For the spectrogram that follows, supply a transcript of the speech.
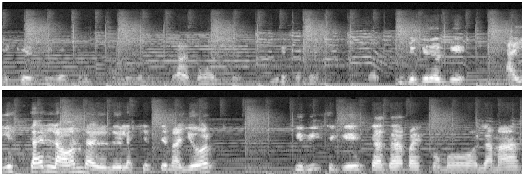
Es que sí, es como que Yo creo que ahí está en la onda de, de la gente mayor que dice que esta etapa es como la más,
